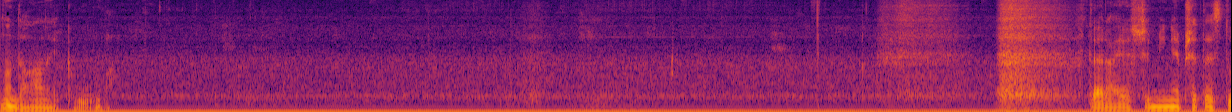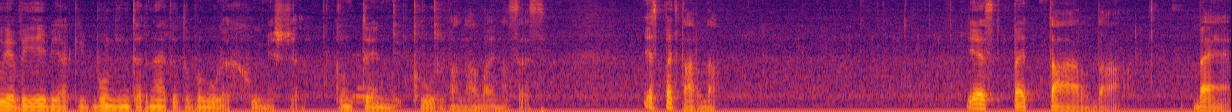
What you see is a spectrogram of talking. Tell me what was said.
No dalej, kurwa. Teraz jeszcze mi nie przetestuje, wyjebie jakiś bunt internetu, to w ogóle chuj mnie szczerze. Kontynuuj, kurwa, dawaj na sesję. Jest petarda. Jest petarda. Bank.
